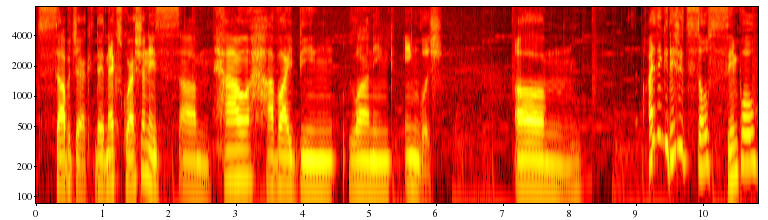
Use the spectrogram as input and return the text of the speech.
subject, the next question is, um, how have I been learning English? Um, I think this is so simple.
